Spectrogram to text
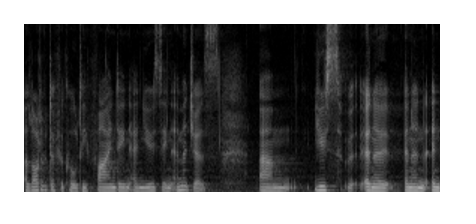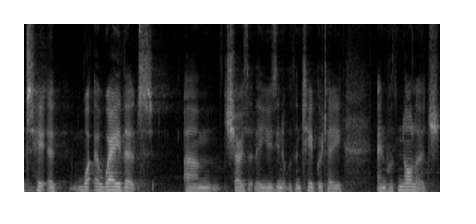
a lot of difficulty finding and using images um, use in, a, in an, a, a way that um, shows that they're using it with integrity and with knowledge.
